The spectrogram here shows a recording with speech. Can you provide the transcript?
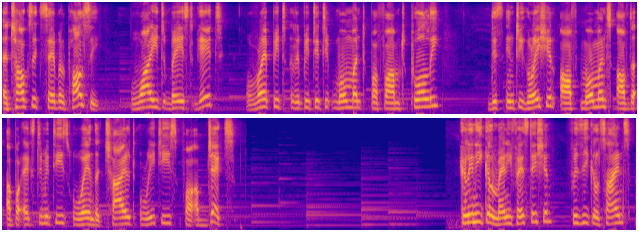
Ataxic cerebral palsy, wide-based gait, rapid repetitive movement performed poorly, disintegration of movements of the upper extremities when the child reaches for objects. Clinical manifestation physical signs,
